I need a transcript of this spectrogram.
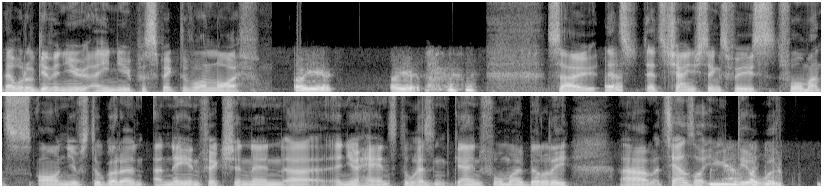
that would have given you a new perspective on life. Oh yes, oh yes. So that's that's changed things for you. Four months on, you've still got a, a knee infection, and uh, and your hand still hasn't gained full mobility. Um, it sounds like you deal with. I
